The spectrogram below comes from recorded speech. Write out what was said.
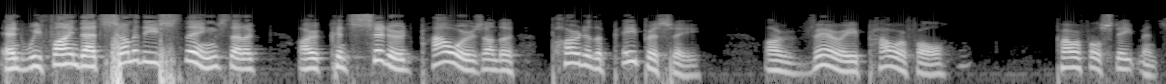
And we find that some of these things that are are considered powers on the part of the papacy are very powerful, powerful statements.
